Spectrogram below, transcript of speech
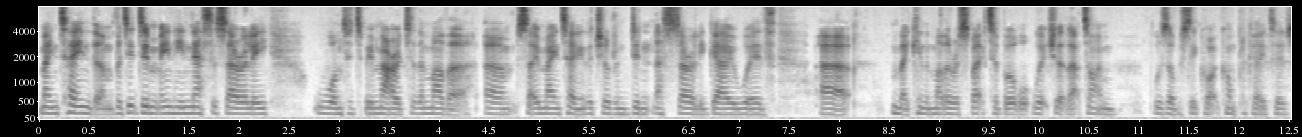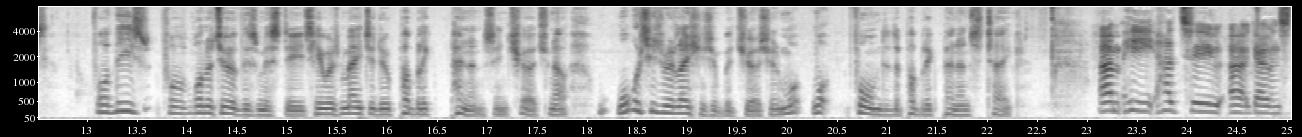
maintain them, but it didn't mean he necessarily wanted to be married to the mother. Um, so maintaining the children didn't necessarily go with uh, making the mother respectable, which at that time was obviously quite complicated. For these, for one or two of these misdeeds, he was made to do public penance in church. Now, what was his relationship with church, and what, what form did the public penance take? Um, he had to uh, go and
